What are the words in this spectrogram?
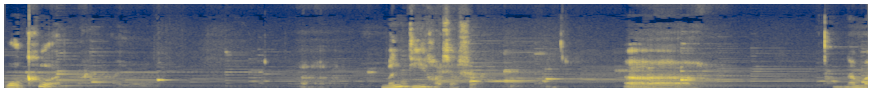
沃克，还有呃门迪好像是，呃，那么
